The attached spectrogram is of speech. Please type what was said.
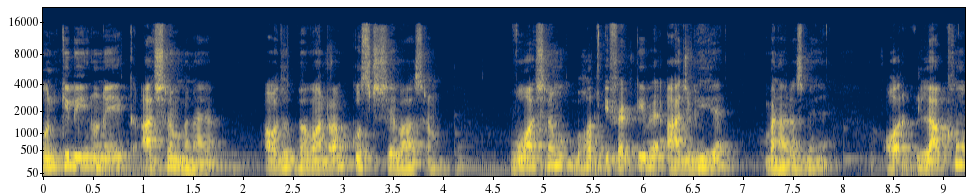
उनके लिए इन्होंने एक आश्रम बनाया। अवधुत भगवान राम कुष्ठ सेवा आश्रम। वो आश्रम बहुत इफ़ेक्टिव है आज भी है बनारस में है और लाखों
